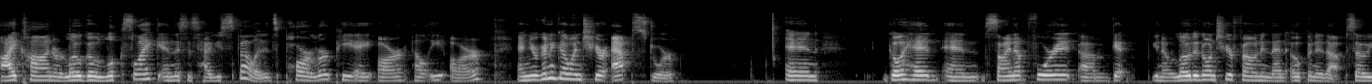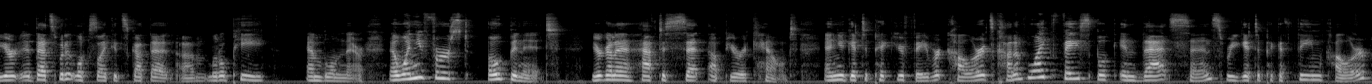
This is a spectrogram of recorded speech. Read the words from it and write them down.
icon or logo looks like and this is how you spell it. It's Parler, p-a-r-l-e-r and you're going to go into your app store and go ahead and sign up for it um, get you know loaded onto your phone and then open it up. So you're that's what it looks like. It's got that um, little p emblem there. Now when you first open it you're going to have to set up your account and you get to pick your favorite color. It's kind of like Facebook in that sense where you get to pick a theme color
